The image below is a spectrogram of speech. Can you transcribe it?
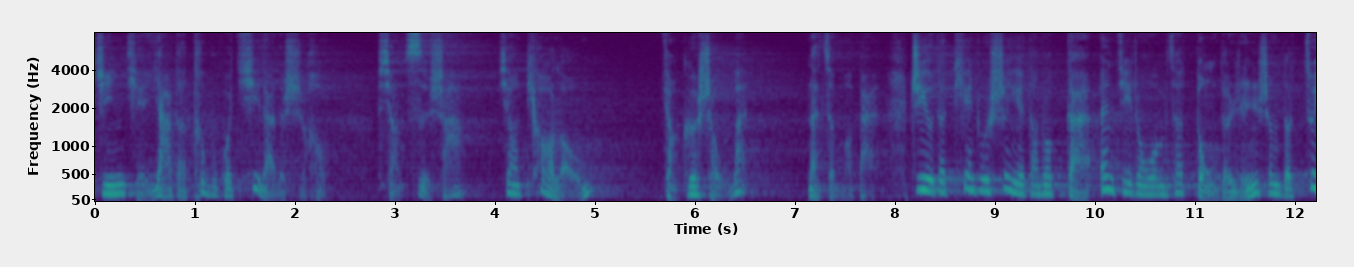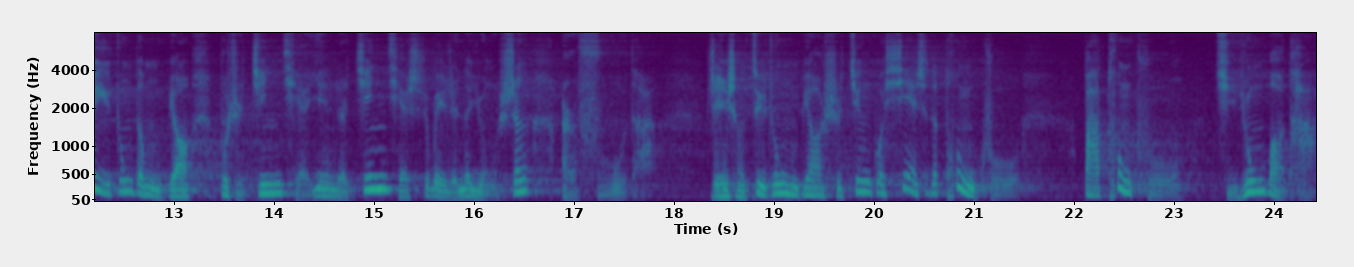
金钱压得透不过气来的时候，想自杀、想跳楼、想割手腕，那怎么办？只有在天主圣业当中感恩记中，我们才懂得人生的最终的目标不是金钱，因为金钱是为人的永生而服务的。人生最终目标是经过现实的痛苦，把痛苦去拥抱它。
